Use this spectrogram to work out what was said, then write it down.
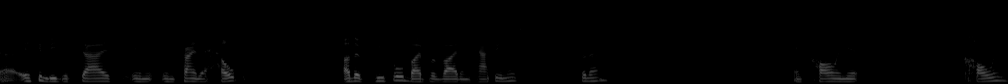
Uh, it can be disguised in, in trying to help other people by providing happiness for them and calling it a calling.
